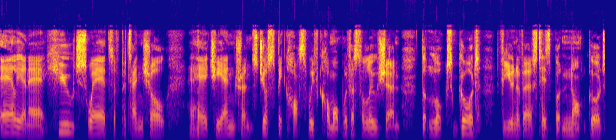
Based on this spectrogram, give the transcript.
alienate huge swathes of potential HE entrants just because we've come up with a solution that looks good for universities but not good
